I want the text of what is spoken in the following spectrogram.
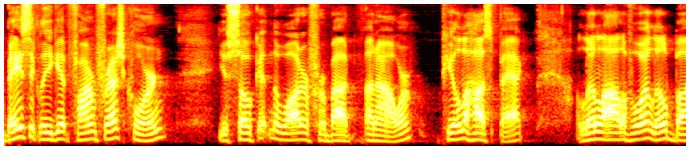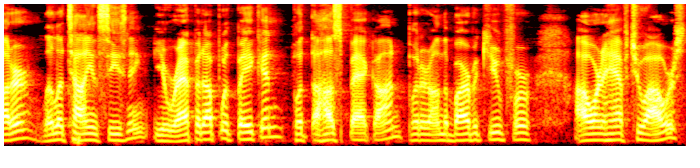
Basically, you get farm fresh corn, you soak it in the water for about an hour, peel the husk back, a little olive oil, a little butter, a little Italian seasoning. You wrap it up with bacon, put the husk back on, put it on the barbecue for hour and a half, two hours,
